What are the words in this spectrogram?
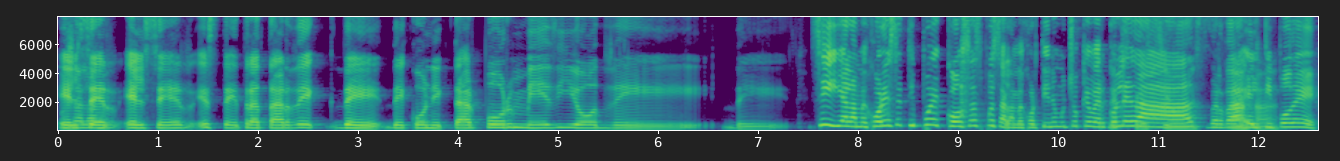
el ser, el ser, este, tratar de, de, conectar por medio de, de Sí, y a lo mejor ese tipo de cosas, pues a lo mejor tiene mucho que ver con la edad, ¿verdad? El tipo de,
